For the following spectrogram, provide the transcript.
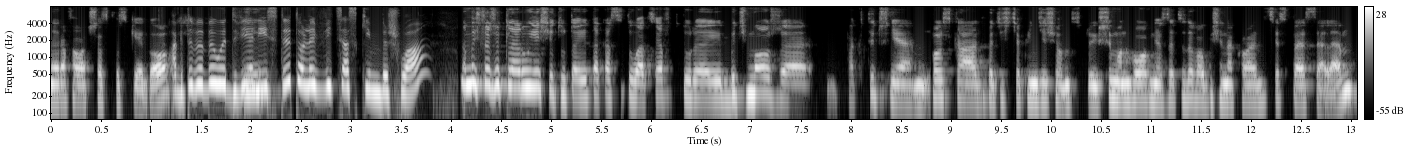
Rafała Trzaskowskiego. A gdyby były dwie I- listy, to lewica z kim by szła? No myślę, że klaruje się tutaj taka sytuacja, w której być może faktycznie Polska 2050, w której Szymon Hołownia zdecydowałby się na koalicję z PSL-em,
